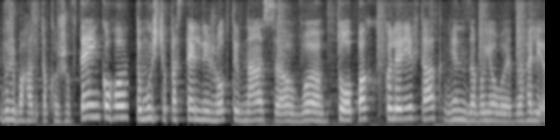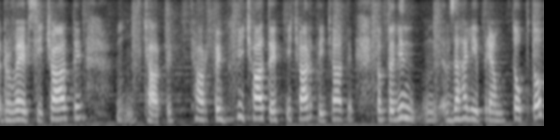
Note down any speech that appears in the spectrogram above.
Дуже багато також жовтенького, тому що пастельний жовтий в нас е, в топах кольорів. Так він завойовує взагалі рве всі чарти. Чарти, чарти, і чати, і чарти, і чати. Тобто він взагалі прям топ-топ.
